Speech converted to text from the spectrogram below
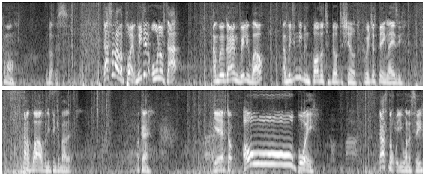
Come on. We got this. That's another point. We did all of that, and we were going really well, and we didn't even bother to build the shield. We were just being lazy. Kind of wild when you think about it. Okay. Yeah, stop. Oh, boy. That's not what you want to see.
